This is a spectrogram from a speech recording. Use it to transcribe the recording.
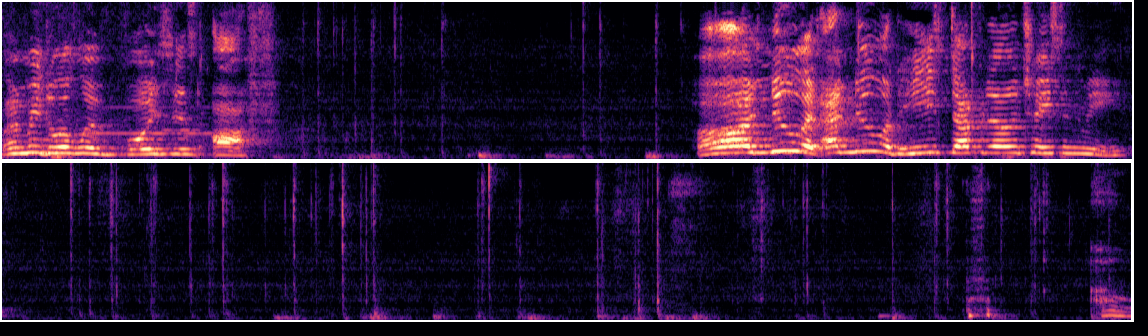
Let me do it with voices off. Oh, I knew it! I knew it! He's definitely chasing me. Oh.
